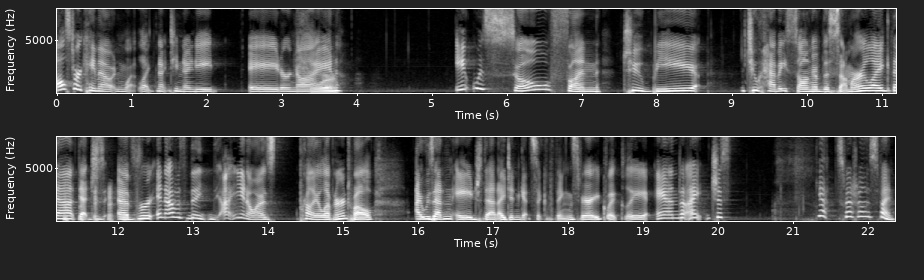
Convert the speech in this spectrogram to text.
All Star came out in what, like 1998 or nine. Sure. It was so fun to be to have a song of the summer like that. That just ever and I was the I, you know I was probably 11 or 12. I was at an age that I didn't get sick of things very quickly, and I just yeah, Smash Mouth is fine.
